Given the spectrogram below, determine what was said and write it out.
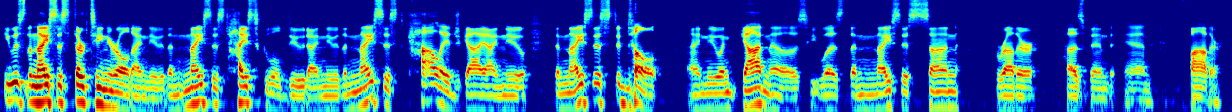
He was the nicest 13 year old I knew, the nicest high school dude I knew, the nicest college guy I knew, the nicest adult I knew. And God knows he was the nicest son, brother, husband, and father.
